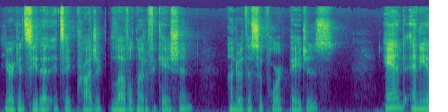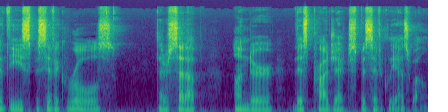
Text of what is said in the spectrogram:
Here I can see that it's a project level notification under the support pages and any of the specific rules that are set up under this project specifically as well.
